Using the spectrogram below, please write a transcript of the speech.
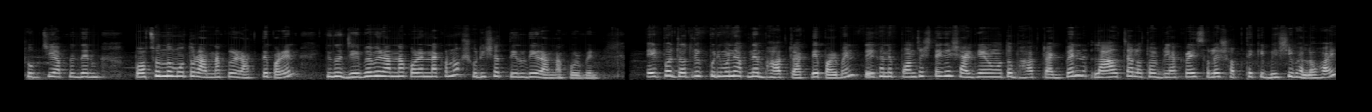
সবজি আপনাদের পছন্দ মতো রান্না করে রাখতে পারেন, কিন্তু যেভাবে রান্না করেন না কেন, সরিষার তেল দিয়ে রান্না করবেন। এরপর যতটুকু পরিমাণে আপনি ভাত রাখতে পারবেন, তো এখানে পঞ্চাশ থেকে ষাট গ্রামের মতো ভাত রাখবেন। লাল চাল অথবা ব্ল্যাক রাইস হলে সব থেকে বেশি ভালো হয়।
